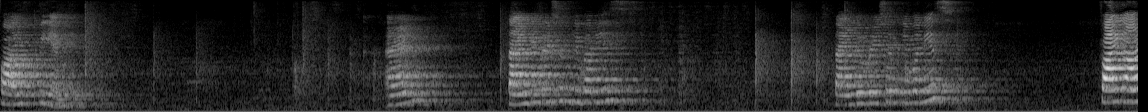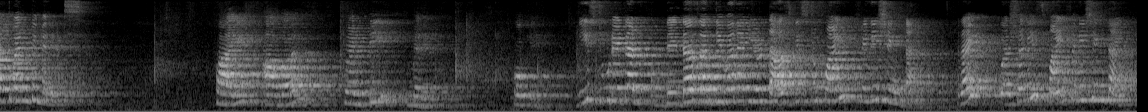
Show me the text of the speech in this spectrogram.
5 pm and time duration given is time duration given is 5 hour 20 minutes 5 hour 20 minutes okay these two data datas are given and your task is to find finishing time. Right? Question is find finishing time.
